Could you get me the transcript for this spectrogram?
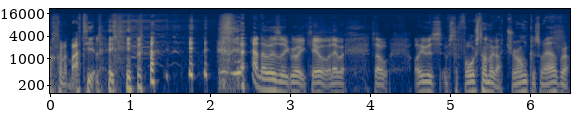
I'm gonna bat you. Like, and I was like, right, cool, whatever. So I was, it was the first time I got drunk as well, bro.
